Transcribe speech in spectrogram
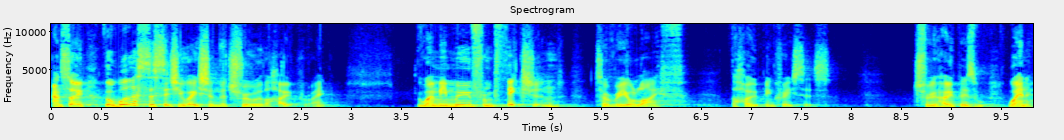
And so, the worse the situation, the truer the hope, right? When we move from fiction to real life, the hope increases. True hope is when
